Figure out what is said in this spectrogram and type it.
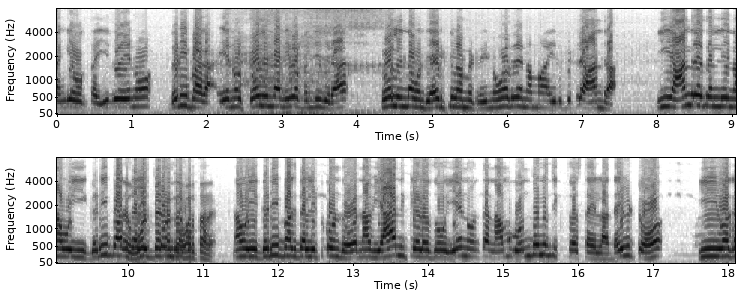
ಹಂಗೆ ಹೋಗ್ತಾ. ಇದು ಏನು ಗಡಿ ಭಾಗ ಏನು ಟೋಲ್ ಇಂದ ನೀವೇ ಬಂದಿದ್ದೀರಾ? ಟೋಲಿಂದ ಒಂದ್ ಎರಡ್ ಕಿಲೋಮೀಟರ್. ಇನ್ನು ಹೋದ್ರೆ ನಮ್ಮ ಇದು ಬಿಟ್ರೆ ಆಂಧ್ರ. ಈ ಆಂಧ್ರದಲ್ಲಿ ನಾವು ಈ ಗಡಿ ಭಾಗದಲ್ಲಿ ಬರ್ತಾರೆ. ನಾವು ಈ ಗಡಿ ಭಾಗದಲ್ಲಿ ಇಟ್ಕೊಂಡು ನಾವ್ ಯಾರನ್ನ ಕೇಳೋದು ಏನು ಅಂತ ನಮಗ್ ಒಂದನ್ನು ದಿಕ್ ತೋರಿಸ್ತಾ ಇಲ್ಲ. ದಯವಿಟ್ಟು ಈ ಇವಾಗ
